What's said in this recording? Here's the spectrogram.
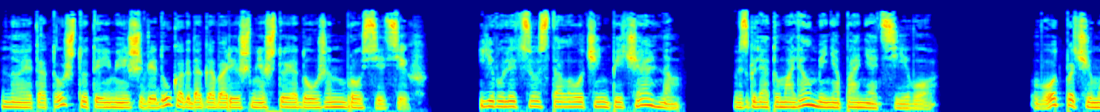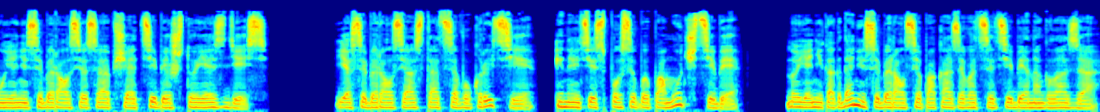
Но это то, что ты имеешь в виду, когда говоришь мне, что я должен бросить их. Его лицо стало очень печальным, взгляд умолял меня понять его. Вот почему я не собирался сообщать тебе, что я здесь. Я собирался остаться в укрытии и найти способы помочь тебе, но я никогда не собирался показываться тебе на глаза.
